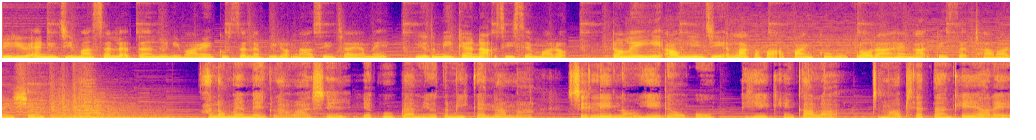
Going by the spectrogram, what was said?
ရေဒီယို NUG မှဆက်လက်တမ်းလွှင့်နေပါတယ်ခုဆက်လက်ပြီးတော့နားဆင်ကြရမယ်မြို့သမီးကဏ္ဍအစီအစဉ်မှာတော့တော်လင်ကြီးအောင်မြင်ခြင်းအလှကပအပိုင်းကိုကိုဖလော်ဒါဟန်ကတင်ဆက်ထားပါတယ်ရှင်အားလုံးပဲမင်္ဂလာပါရှင်ယခုပတ်မြို့သမီးကဏ္ဍမှာ ရှစ်လေးလုံးရေးတော်ပုံအရေးခင်းကာလကျမဖြတ်တန်းခဲ့ရတဲ့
